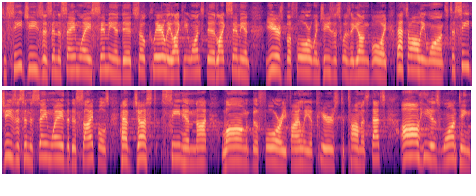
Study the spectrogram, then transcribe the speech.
To see Jesus in the same way Simeon did so clearly, like he once did, like Simeon years before when Jesus was a young boy, that's all he wants. To see Jesus in the same way the disciples have just seen him not long before he finally appears to Thomas, that's all he is wanting.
